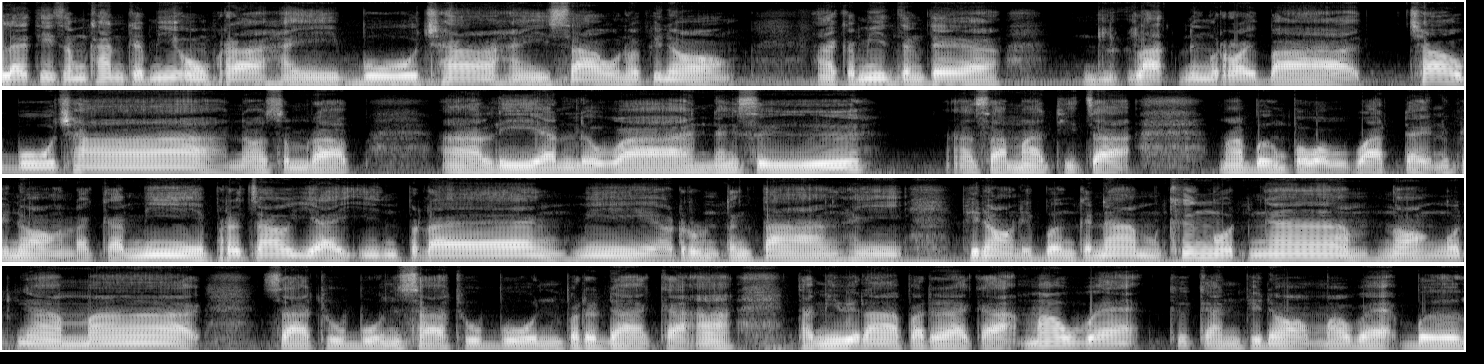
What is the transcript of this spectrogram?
และที่สำคัญก็มีองค์พระให้บูชาให้เศร้าเนาะพี่น้องอาก็มีตั้งแต่หลัก100บาท เช่าบูชาเนาะสำหรับอ่าเหรียญหรือว่าหนังสือ สามารถที่จะมาเบิ่งประวัติได้นะพี่น้อง แล้วก็มีพระเจ้าใหญ่อินแปลง มีรุ่นต่างๆ ให้พี่น้องได้เบิ่งกันนํคืองดงามเนาะงดงามมาก สาธุบุญสาธุบุญประดากะอะถ้ามีเวลาปฏิดากะมาแวะคือกันพี่น้องมาแวะเบิง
